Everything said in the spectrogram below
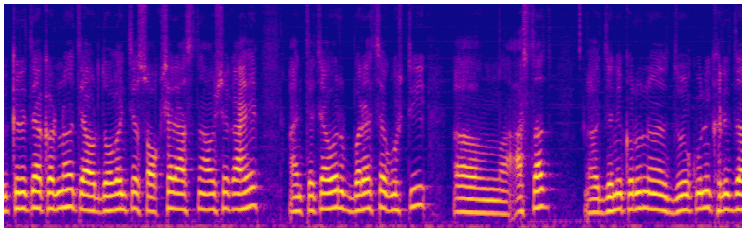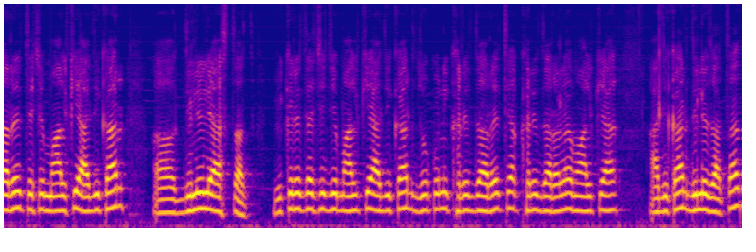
विक्रेत्याकडनं त्यावर दोघांच्या स्वाक्षऱ्या असणं आवश्यक आहे आणि त्याच्यावर बऱ्याचशा गोष्टी असतात. जेणेकरून जो कोणी खरेदीदार आहे त्याचे मालकी अधिकार दिलेले असतात. विक्रेत्याचे जे मालकी अधिकार जो कोणी खरेदीदार आहे त्या खरेदीदाराला मालकी अधिकार दिले जातात.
